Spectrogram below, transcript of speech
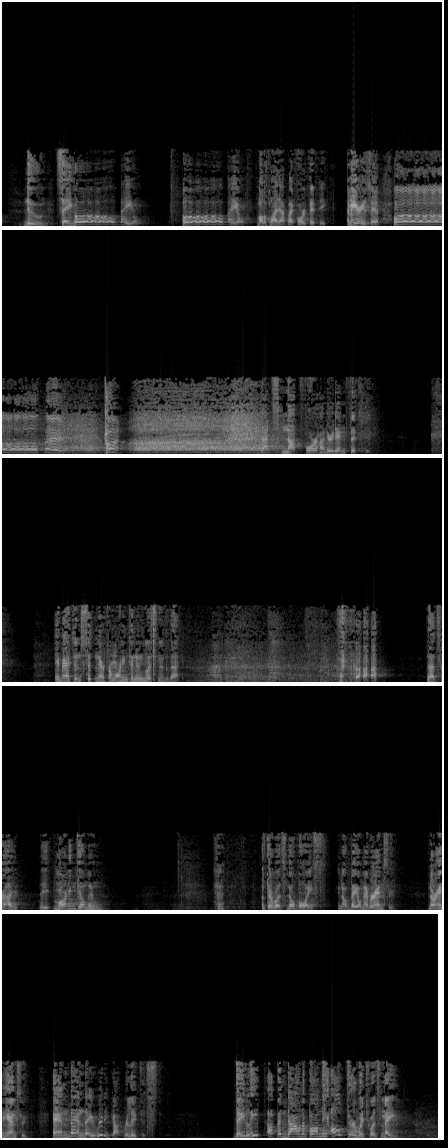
Noon, saying, Oh, Baal, oh, Baal. Multiply that by 450. Let me hear you say it. Oh, Baal. Come on. That's not 450. Imagine sitting there from morning to noon listening to that. That's right. The morning till noon. but there was no voice. You know, Baal never answered, nor any answered. And then they really got religious. They leaped up and down upon the altar which was made.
